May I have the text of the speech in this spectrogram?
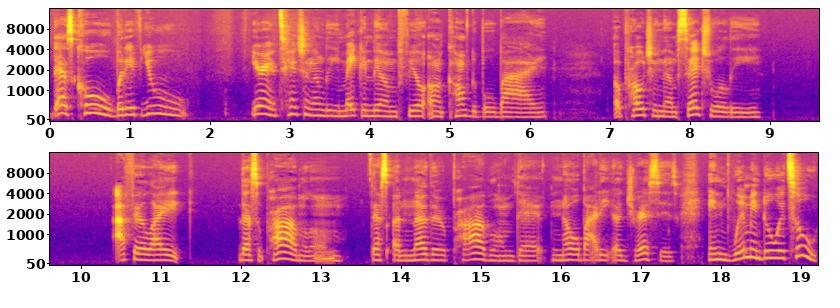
that's cool. But if you you're intentionally making them feel uncomfortable by approaching them sexually, I feel like that's a problem. That's another problem that nobody addresses. And women do it too.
